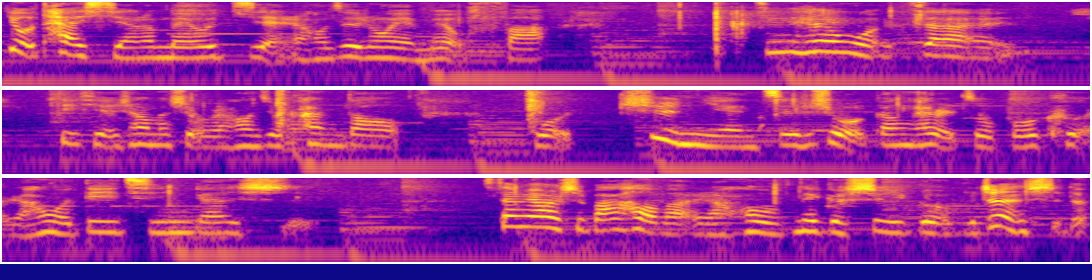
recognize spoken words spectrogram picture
又太闲了没有剪，然后最终也没有发。今天我在。地铁上的时候，然后就看到我去年其实是我刚开始做播客，然后我第一期应该是三月二十八号吧，然后那个是一个不正式的，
